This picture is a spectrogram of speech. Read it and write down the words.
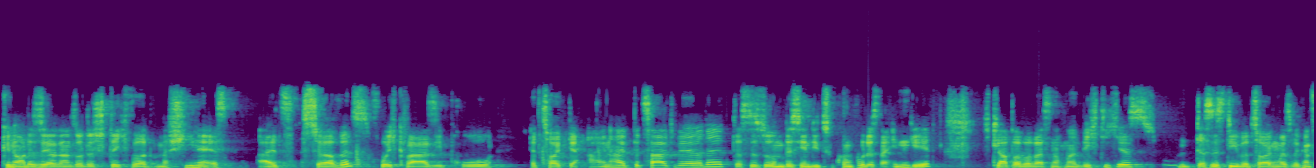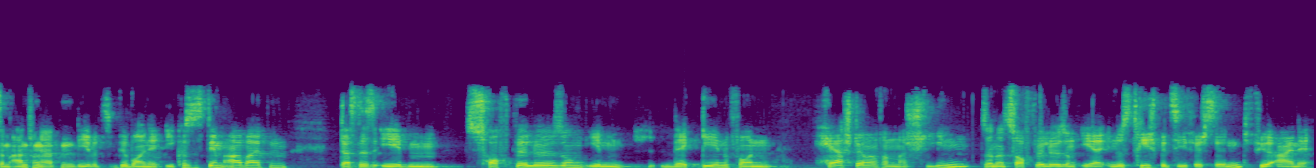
Genau, das ist ja dann so das Stichwort Maschine als Service, wo ich quasi pro erzeugte Einheit bezahlt werde. Das ist so ein bisschen die Zukunft, wo das dahin geht. Ich glaube aber, was nochmal wichtig ist, und das ist die Überzeugung, was wir ganz am Anfang hatten, die, wir wollen ein Ökosystem arbeiten, dass das eben Softwarelösungen eben weggehen von Herstellern von Maschinen, sondern Softwarelösungen eher industriespezifisch sind für eine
